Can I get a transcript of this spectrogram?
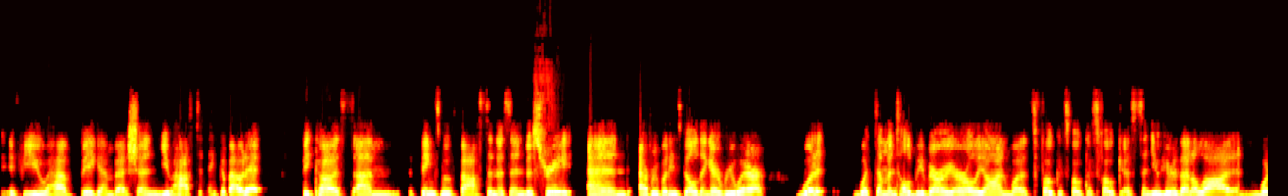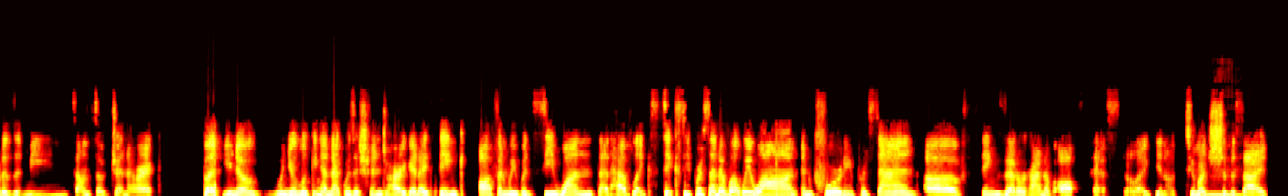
if you have big ambition you have to think about it because um, things move fast in this industry and everybody's building everywhere. What what someone told me very early on was focus, focus, focus. And you hear that a lot. And what does it mean? Sounds so generic. But you know, when you're looking at an acquisition target, I think often we would see ones that have like 60% of what we want and 40% of things that are kind of off piste or like, you know, too much mm-hmm. to the mm. side.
